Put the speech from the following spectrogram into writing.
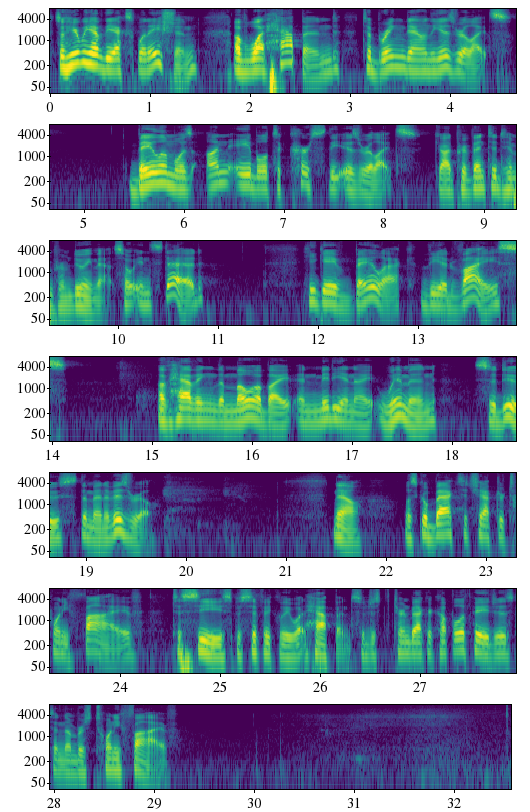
So here we have the explanation of what happened to bring down the Israelites. Balaam was unable to curse the Israelites. God prevented him from doing that. So instead, he gave Balak the advice of having the Moabite and Midianite women seduce the men of Israel. Now, let's go back to chapter 25 to see specifically what happened. So just turn back a couple of pages to Numbers 25.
